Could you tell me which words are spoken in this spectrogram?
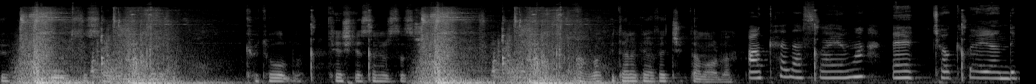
Tüh. Sandım. Kötü oldu. Keşke sınırsız çıktı. Aa, bak bir tane kıyafet çıktı ama oradan. Arkadaşlar ama e, çok beğendik.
